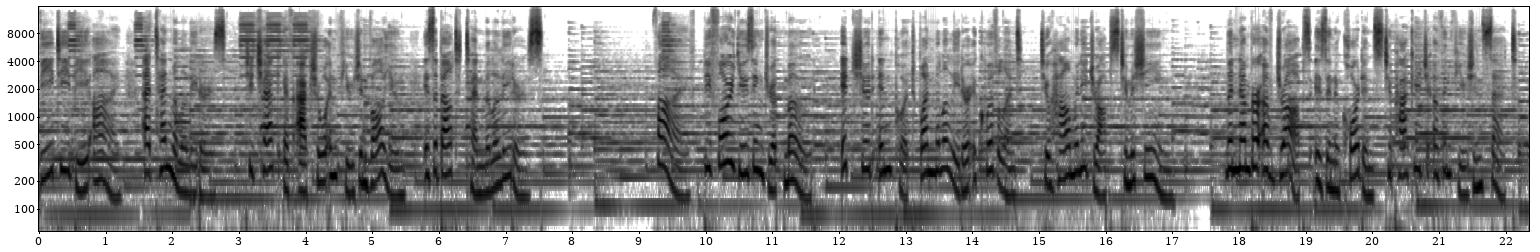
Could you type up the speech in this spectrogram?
VTBI at 10 milliliters to check if actual infusion volume is about 10 milliliters. 5. Before using drip mode, it should input 1 milliliter equivalent to how many drops to machine. The number of drops is in accordance to package of infusion set.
